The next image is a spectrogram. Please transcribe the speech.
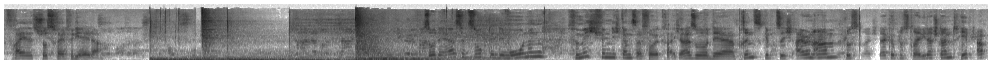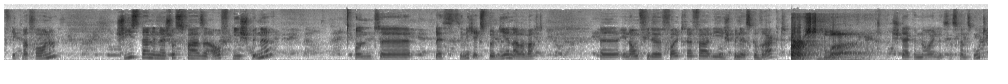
freies Schussfeld für die Elder. So, der erste Zug der Dämonen. Für mich finde ich ganz erfolgreich. Also der Prinz gibt sich Iron Arm, plus 3 Stärke, plus 3 Widerstand, hebt ab, fliegt nach vorne, schießt dann in der Schussphase auf die Spinne und äh, lässt sie nicht explodieren, aber macht äh, enorm viele Volltreffer. Die Spinne ist gewrackt. First Blood. Stärke 9 ist das ganz gut.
